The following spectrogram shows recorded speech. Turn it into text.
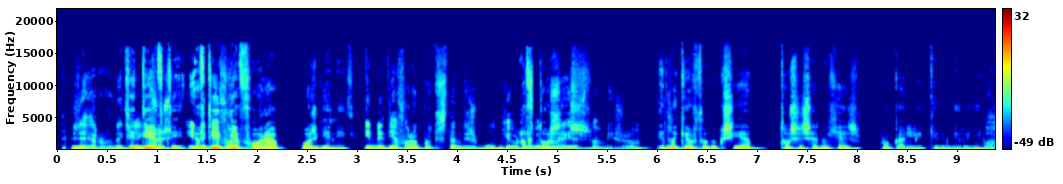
Δεν ξέρω. Δεν Γιατί αυτή, είναι αυτή η διαφορά πώς γεννήθηκε; Είναι διαφορά προτεσταντισμού και ορθοδοξίας, νομίζω. Ε, μα και η ορθοδοξία τόσες ενοχές προκαλεί και δημιουργεί. Μπα,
